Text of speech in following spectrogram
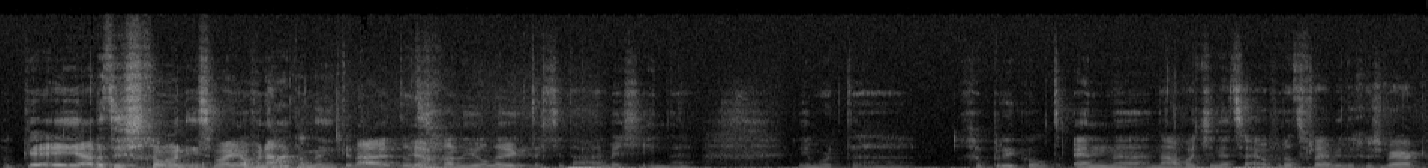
oké, ja, dat is gewoon iets waar je over na kan denken. Nou, dat Ja. is gewoon heel leuk dat je daar een beetje in, eh, in wordt eh, geprikkeld. En nou, wat je net zei over dat vrijwilligerswerk,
